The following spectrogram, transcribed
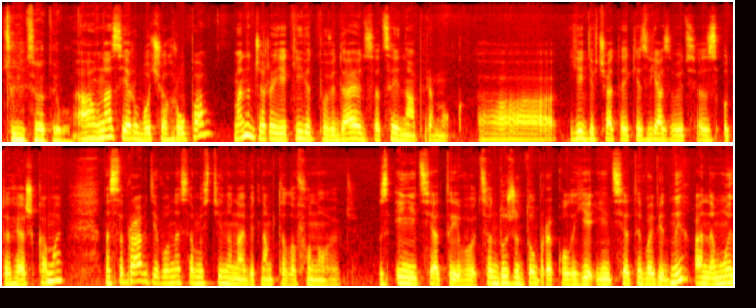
цю ініціативу? А у нас є робоча група, менеджери, які відповідають за цей напрямок. Є дівчата, які зв'язуються з ОТГшками. Насправді вони самостійно навіть нам телефонують з ініціативою. Це дуже добре, коли є ініціатива від них, а не ми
